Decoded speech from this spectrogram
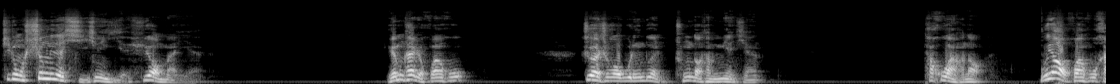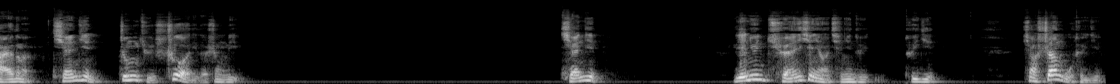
这种胜利的喜讯也需要蔓延。人们开始欢呼。这时候，乌灵顿冲到他们面前。他呼喊道：“不要欢呼，孩子们，前进，争取彻底的胜利！前进！联军全线向前进推推进，向山谷推进。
